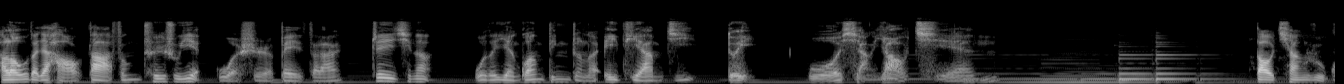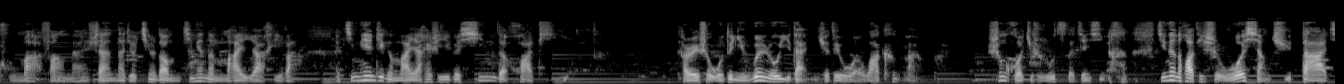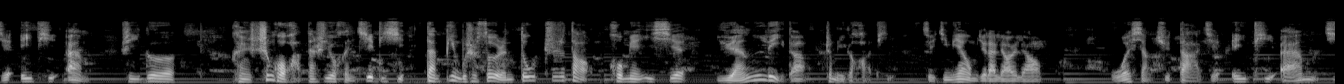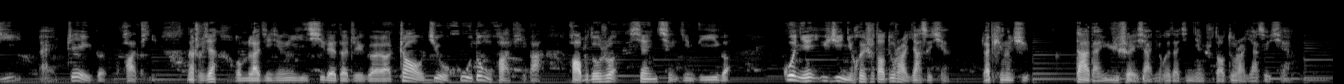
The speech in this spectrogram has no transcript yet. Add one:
Hello，大家好，大风吹树叶，我是贝子兰。这一期呢，我的眼光盯准了 ATM 机，对我想要钱。刀枪入库，马放南山，那就进入到我们今天的蚂蚁牙黑吧。今天这个蚂蚁牙黑是一个新的话题。凯瑞说：“我对你温柔以待，你却对我挖坑啊！生活就是如此的艰辛。”今天的话题是：我想去打劫 ATM，是一个。很生活化，但是又很接地气，但并不是所有人都知道后面一些原理的这么一个话题。所以今天我们就来聊一聊，我想去打劫 ATM 机，哎，这个话题。那首先我们来进行一系列的这个照旧互动话题吧。话不多说，先请进第一个。过年预计你会收到多少压岁钱？来评论区大胆预设一下，你会在今年收到多少压岁钱？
